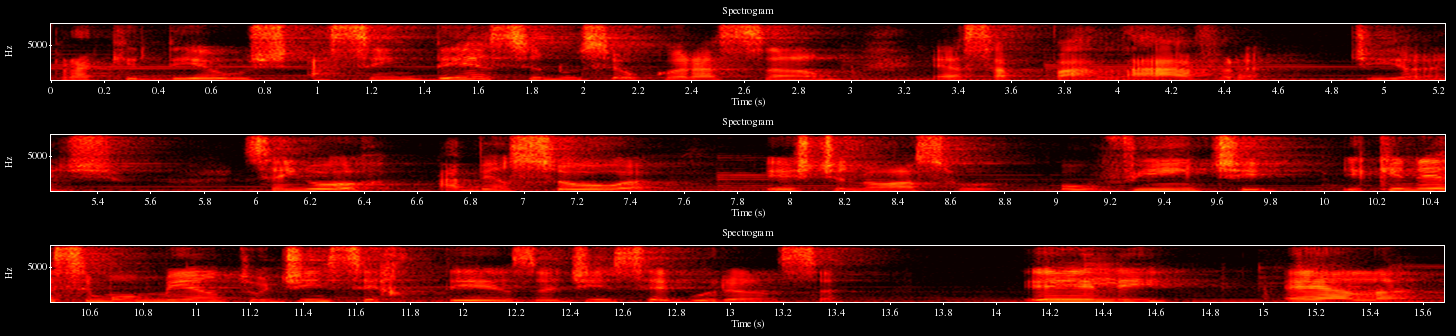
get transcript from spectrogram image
para que Deus acendesse no seu coração essa palavra de anjo. Senhor, abençoa este nosso ouvinte e que nesse momento de incerteza, de insegurança, ele, ela,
